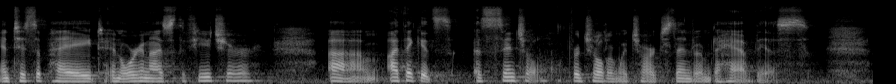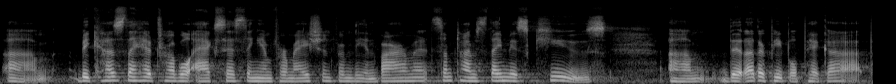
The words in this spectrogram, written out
anticipate and organize the future, um, I think it's essential for children with charge syndrome to have this. Um, because they have trouble accessing information from the environment, sometimes they miss cues um, that other people pick up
